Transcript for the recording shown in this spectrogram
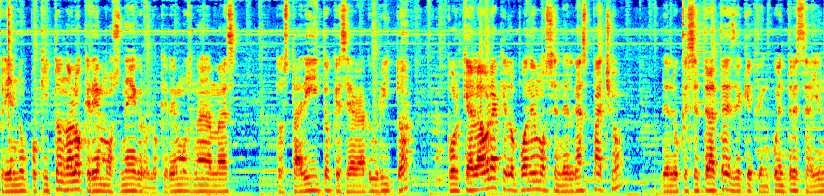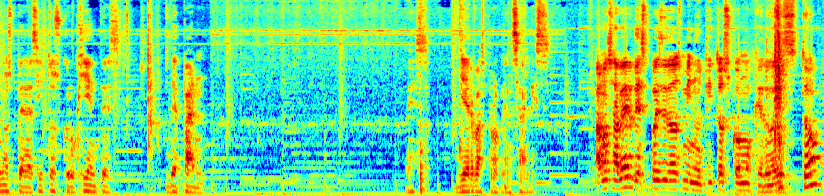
friendo un poquito. No lo queremos negro, lo queremos nada más tostadito, que se haga durito. Porque a la hora que lo ponemos en el gazpacho, de lo que se trata es de que te encuentres ahí unos pedacitos crujientes de pan. ¿Ves? Hierbas provenzales. Vamos a ver después de dos minutitos cómo quedó esto.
